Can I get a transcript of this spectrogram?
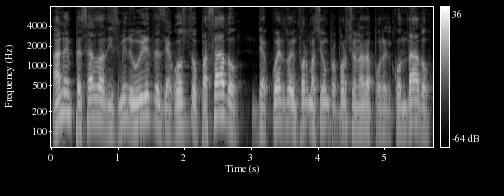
han empezado a disminuir desde agosto pasado, de acuerdo a información proporcionada por el condado.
